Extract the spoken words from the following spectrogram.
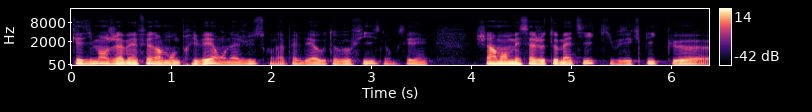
quasiment jamais fait dans le monde privé. On a juste ce qu'on appelle des out of office. Donc, c'est des charmants messages automatiques qui vous expliquent que, euh,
